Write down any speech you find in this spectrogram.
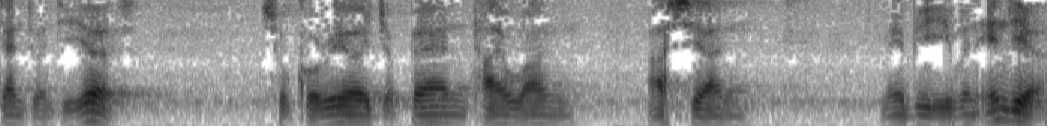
10, 20 years. So Korea, Japan, Taiwan, ASEAN, maybe even India.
